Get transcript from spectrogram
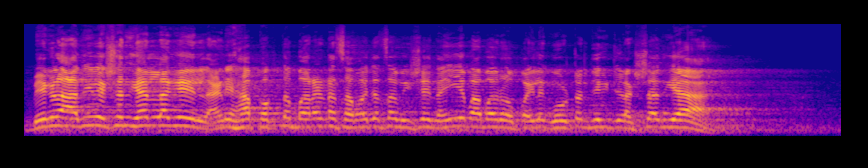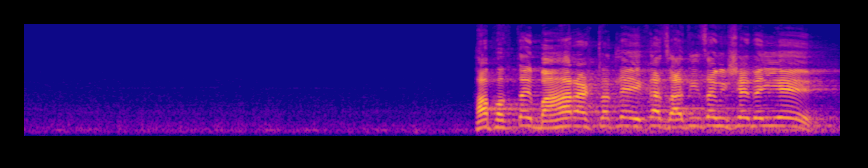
वेगळं अधिवेशन घ्यायला लागेल आणि हा फक्त मराठा समाजाचा विषय नाहीये बाबारो पहिले गोष्ट नीट लक्षात घ्या. हा फक्त महाराष्ट्रातल्या एका जातीचा विषय नाहीये.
